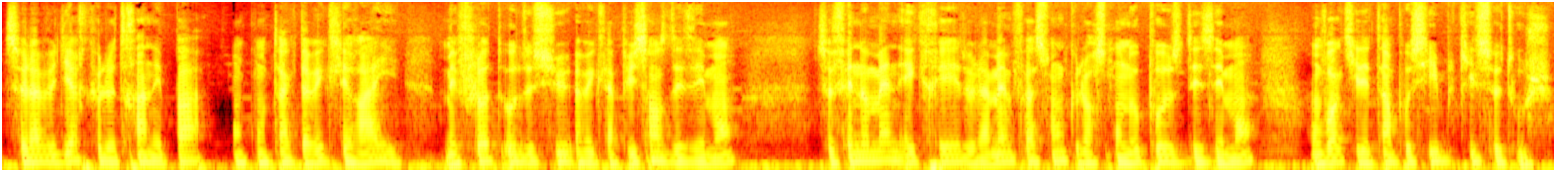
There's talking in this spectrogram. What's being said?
Cela veut dire que le train n'est pas en contact avec les rails, mais flotte au-dessus avec la puissance des aimants. Ce phénomène est créé de la même façon que lorsqu'on oppose des aimants, on voit qu'il est impossible qu'ils se touchent.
